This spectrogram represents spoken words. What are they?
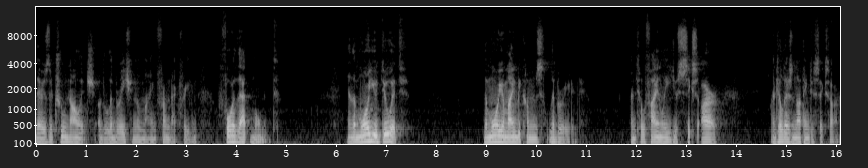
there is the true knowledge of the liberation of mind from that craving for that moment. And the more you do it, the more your mind becomes liberated until finally you 6R, until there's nothing to 6R.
